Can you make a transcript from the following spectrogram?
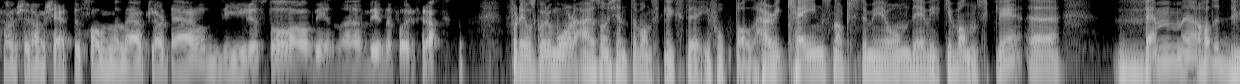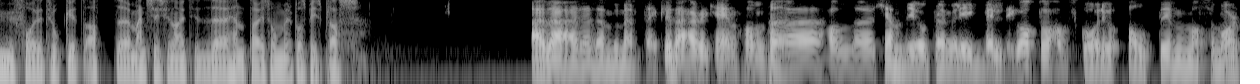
kanskje rangert det sånn, men det er jo klart det er jo dyrest òg, å begynne, begynne forfra. For det å skåre mål er som kjent det vanskeligste i fotball. Harry Kane snakkes det mye om, det virker vanskelig. Eh, hvem hadde du foretrukket at eh, Manchester United eh, henta i sommer på spissplass? Nei, Det er den du nevnte, egentlig. Det er Harry Kane. Han, eh, han eh, kjenner jo Premier League veldig godt, og han skårer jo alltid masse mål.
